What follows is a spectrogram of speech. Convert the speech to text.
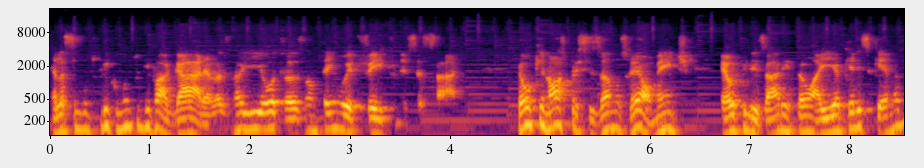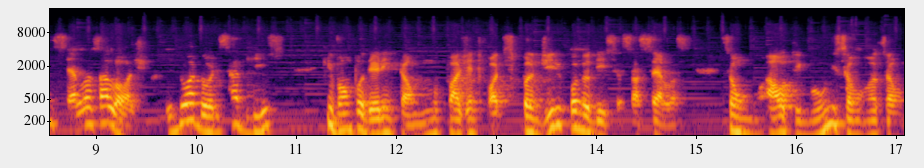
elas se multiplicam muito devagar, elas não, e outras, elas não têm o efeito necessário. Então, o que nós precisamos realmente é utilizar, então, aí aquele esquema de células halógenas e doadores sadios que vão poder, então, a gente pode expandir, como eu disse, essas células são autoimunes, são, são,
